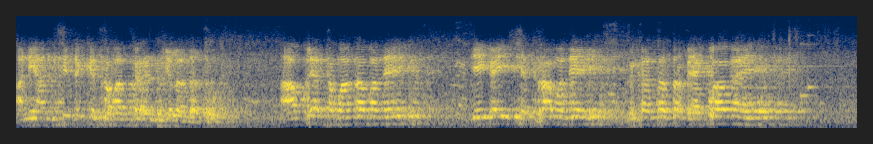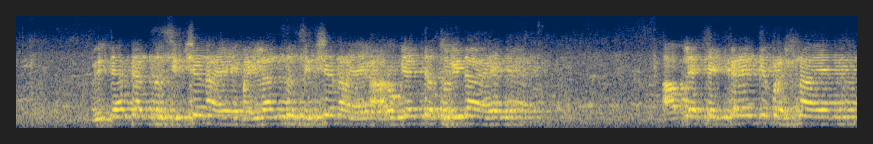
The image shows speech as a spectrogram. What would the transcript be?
आणि ऐंशी टक्के समाजकारण केला जातो. आपल्या समाजामध्ये जे काही क्षेत्रामध्ये विकासाचा बॅकलॉग आहे विद्यार्थ्यांचं शिक्षण आहे महिलांचं शिक्षण आहे आरोग्याच्या सुविधा आहेत आपल्या शेतकऱ्यांचे प्रश्न आहेत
